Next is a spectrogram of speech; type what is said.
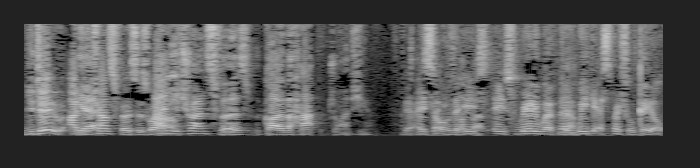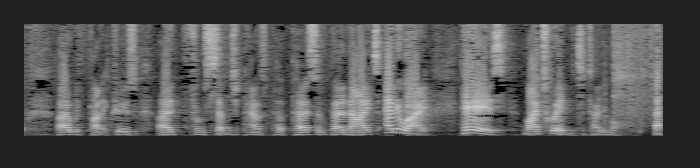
You do, and your transfers as well. And your transfers. The guy with the hat drives you. Yeah, it's, honestly, it's, it's really worth Yeah. it. We get a special deal uh, with Planet Cruise uh, from £70 per person per night. Anyway, here's my twin to tell you more.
